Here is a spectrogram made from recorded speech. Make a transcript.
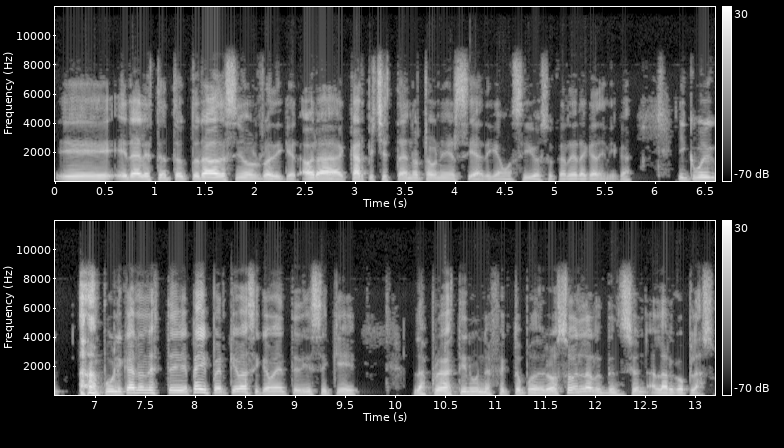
eh, era el estudiante de doctorado del señor Rodiger. Ahora, Karpich está en otra universidad, digamos, siguió su carrera académica. Y publicaron este paper que básicamente dice que las pruebas tienen un efecto poderoso en la retención a largo plazo.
